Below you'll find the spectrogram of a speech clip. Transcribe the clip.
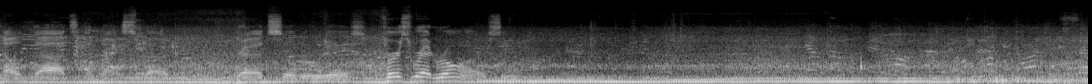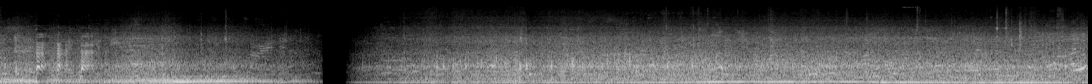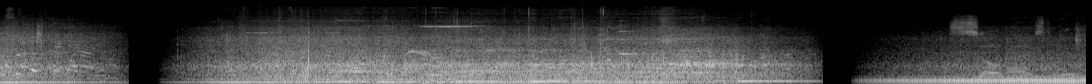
Now that's a nice spec. Red silver wheels. First red Roma I've seen. So nice, dude.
